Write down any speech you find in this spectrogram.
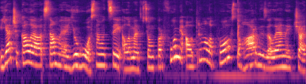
Я чекала саме його, саме цей елемент в цьому парфумі, а отримала просто гарний зелений чай.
